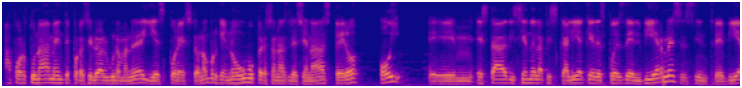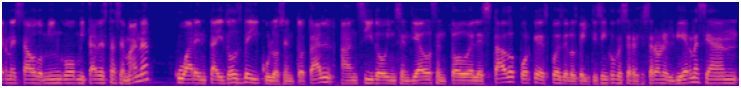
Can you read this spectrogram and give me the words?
afortunadamente por decirlo de alguna manera, y es por esto, ¿no? Porque no hubo personas lesionadas, pero hoy Em, está diciendo la fiscalía que después del viernes, es entre viernes, sábado, domingo, mitad de esta semana, 42 vehículos en total han sido incendiados en todo el estado porque después de los 25 que se registraron el viernes se han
